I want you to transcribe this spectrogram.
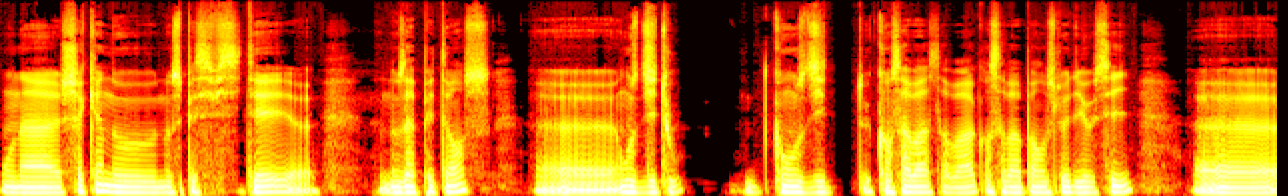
On a chacun nos, nos spécificités, euh, nos appétences. Euh, on se dit tout. Quand on se dit quand ça va, ça va. Quand ça va pas, on se le dit aussi. Euh,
